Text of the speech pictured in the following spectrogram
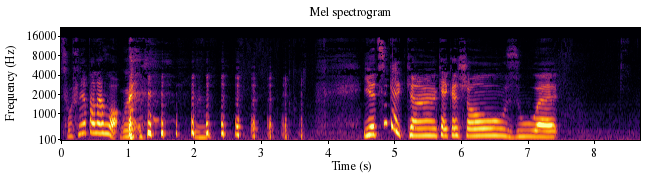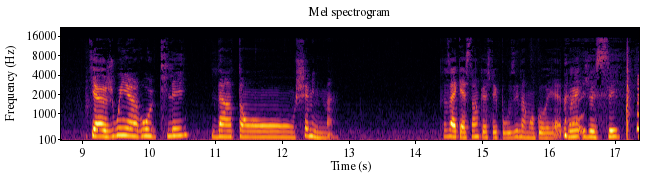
Tu vas finir par l'avoir. Oui. y a-t-il quelqu'un, quelque chose ou euh, qui a joué un rôle clé dans ton cheminement? Ça, c'est la question que je t'ai posée dans mon courriel. Oui, je sais.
